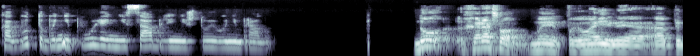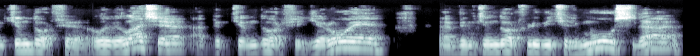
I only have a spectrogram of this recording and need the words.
как будто бы ни пуля, ни сабли, ничто его не брало. Ну, хорошо, мы поговорили о Бенкендорфе Лавеласе, о Бенкендорфе Герое, Бенкендорф любитель мус, да,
